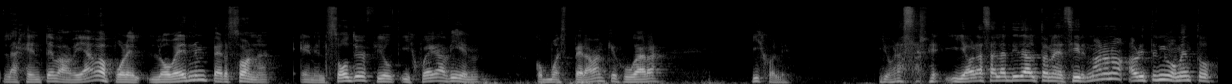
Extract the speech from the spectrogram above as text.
La gente babeaba por él. Lo ven en persona en el Soldier Field y juega bien, como esperaban que jugara. Híjole, y ahora sale, y ahora sale Andy Dalton a decir, no, no, no, ahorita es mi momento.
